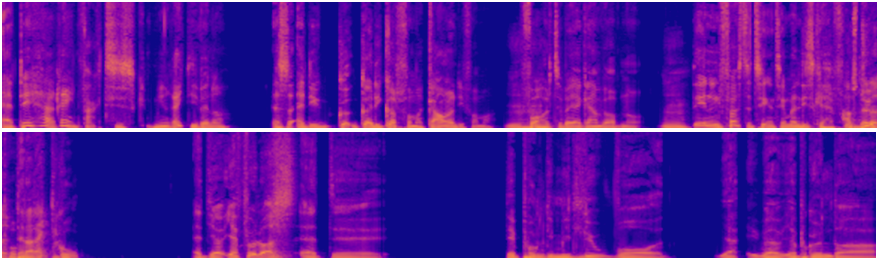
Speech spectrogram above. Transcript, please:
er det her rent faktisk mine rigtige venner? Altså, er de, gør- de godt for mig? Gavner de for mig? Mm-hmm. I Mhm. forhold til, hvad jeg gerne vil opnå? Mm. Det er den første ting, jeg tænker, man lige skal have fået styr er, på. den er rigtig god. At jeg, jeg føler også, at øh, det punkt i mit liv, hvor jeg, jeg, jeg begyndte at,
